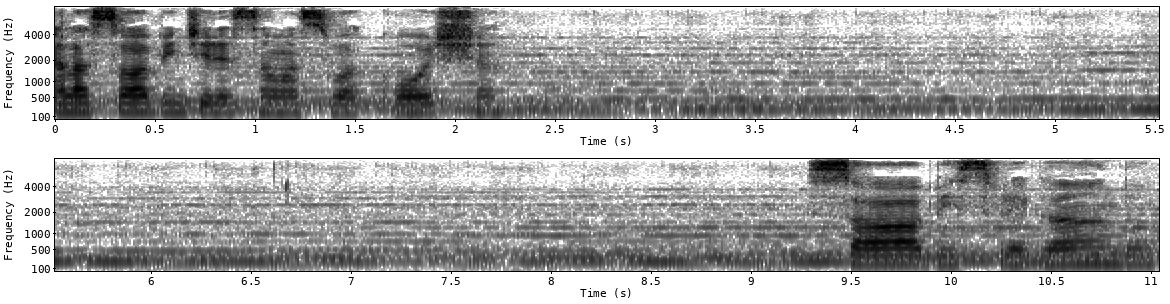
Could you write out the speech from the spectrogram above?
ela sobe em direção à sua coxa. Sobe esfregando,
